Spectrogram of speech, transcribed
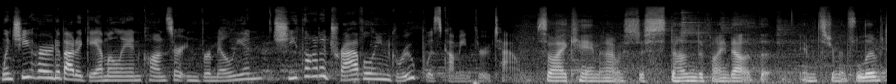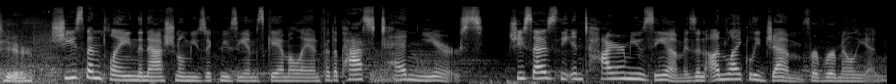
When she heard about a gamelan concert in Vermillion, she thought a traveling group was coming through town. So I came and I was just stunned to find out that instruments lived here. She's been playing the National Music Museum's gamelan for the past 10 years. She says the entire museum is an unlikely gem for Vermillion.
